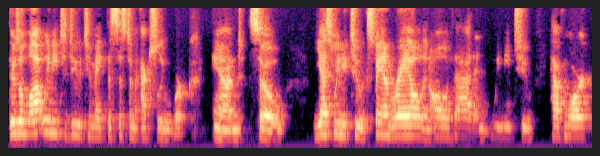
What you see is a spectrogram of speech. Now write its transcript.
there's a lot we need to do to make the system actually work. And so yes we need to expand rail and all of that and we need to have more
